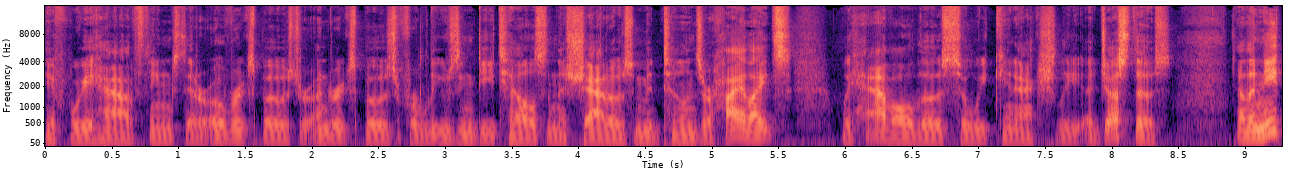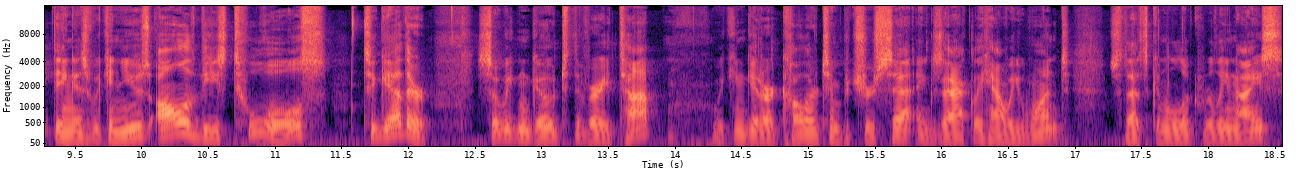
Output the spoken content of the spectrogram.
if we have things that are overexposed or underexposed, if we're losing details in the shadows, midtones, or highlights, we have all those so we can actually adjust those. Now the neat thing is we can use all of these tools together. So we can go to the very top, we can get our color temperature set exactly how we want. So that's going to look really nice.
